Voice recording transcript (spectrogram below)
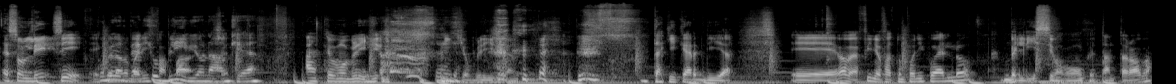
e sono lì. Sì, e Come quella il roba lì vecchio fa Oblivion pa- anche, eh. Anche un Oblivion. Minchia Oblivion. Tachicardia. E vabbè, alla fine ho fatto un po' di quello. Bellissimo comunque, tanta roba.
